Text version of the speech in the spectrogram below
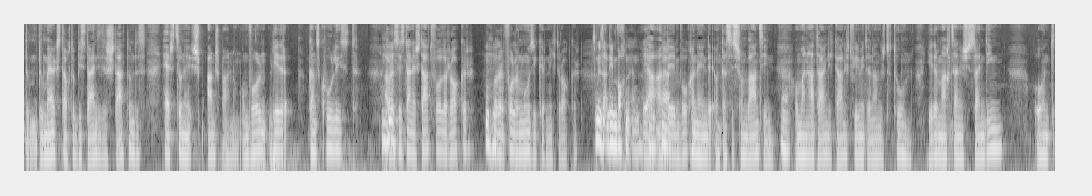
du, du merkst auch, du bist da in dieser Stadt und es herrscht so eine Sp- Anspannung. Obwohl jeder ganz cool ist, Mhm. aber es ist eine Stadt voller Rocker oder voller Musiker, nicht Rocker. Zumindest an dem Wochenende. Ja, an dem Wochenende und das ist schon Wahnsinn. Ja. Und man hat eigentlich gar nicht viel miteinander zu tun. Jeder macht seine, sein Ding und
